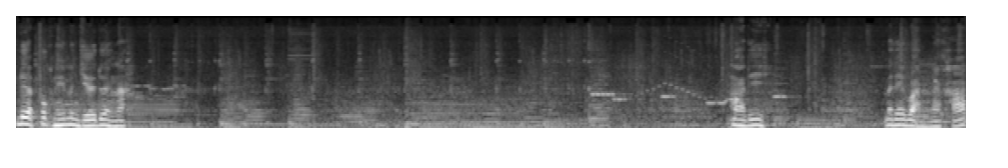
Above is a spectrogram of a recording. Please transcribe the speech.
เลือดพวกนี้มันเยอะด้วยนะ มาดิ ไม่ได้หวั่นนะครับ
